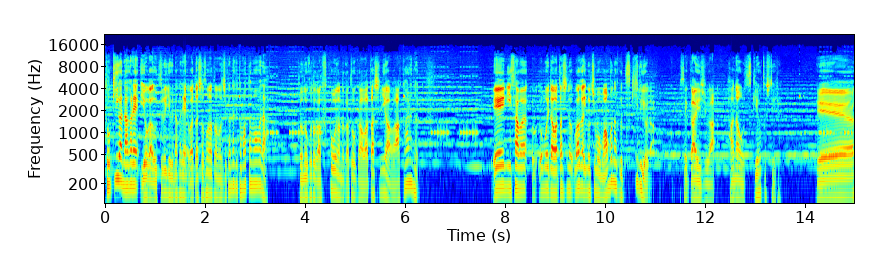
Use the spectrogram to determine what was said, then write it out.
時が流れ、夜が移りゆく中で私とそなたの時間だけ止まったままだ。そのことが不幸なのかどうかは私にはわからぬ。永遠にさま、思えた私の我が命も間もなく尽きるようだ。世界中が花をつけようとしている。へえ、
